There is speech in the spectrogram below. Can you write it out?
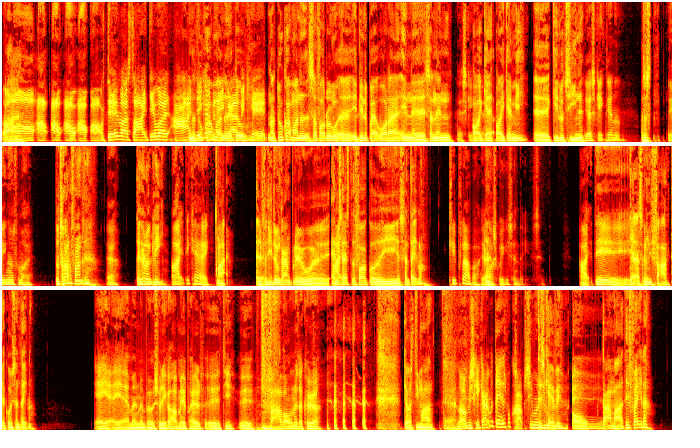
Åh, oh, au, au, au, au, au. Den var streng. Det var... Ej, Når det du, kan kommer ikke ned, være du, bekendt. når du kommer ned, så får du øh, et lille brev, hvor der er en øh, sådan en Jeg skal ikke, origa, origami øh, guillotine. jeg skal ikke derned. Og så, Det er ikke noget for mig. du er træt af Frankrig? Ja. Det kan du ikke lide? Nej, det kan jeg ikke. Nej. Er det fordi, du engang blev øh, antastet for at gå i øh, sandaler? Klipklapper. Jeg Ja. var sgu ikke i sandal. Nej, det... Det er altså rimelig farligt at gå i sandaler. Ja, ja, ja, men man behøver vel ikke at hoppe med på alle øh, de øh, farevogne, der kører. Det er også lige meget. Ja. Nå, men vi skal i gang med dagens program, Simon. Det skal vi, og Øh. der er meget. Det er fredag.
